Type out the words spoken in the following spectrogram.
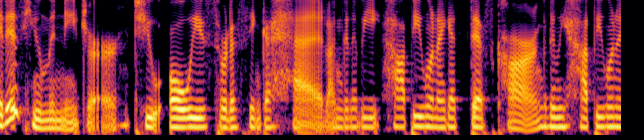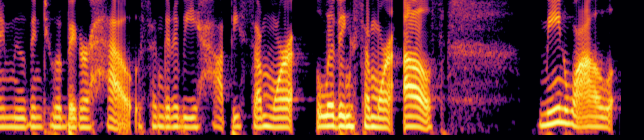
it is human nature to always sort of think ahead. I'm going to be happy when I get this car. I'm going to be happy when I move into a bigger house. I'm going to be happy somewhere, living somewhere else. Meanwhile,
